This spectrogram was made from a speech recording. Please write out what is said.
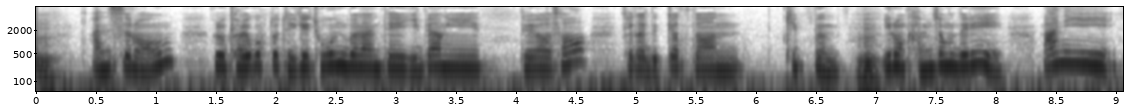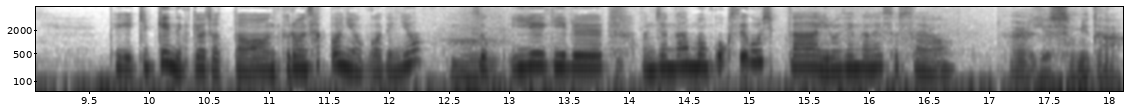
음. 안쓰러움, 그리고 결국 또 되게 좋은 분한테 입양이 되어서 제가 느꼈던 기쁨, 음. 이런 감정들이 많이 되게 깊게 느껴졌던 그런 사건이었거든요. 그래서 음. 이 얘기를 언젠가 한번 꼭 쓰고 싶다 이런 생각을 했었어요. 알겠습니다.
